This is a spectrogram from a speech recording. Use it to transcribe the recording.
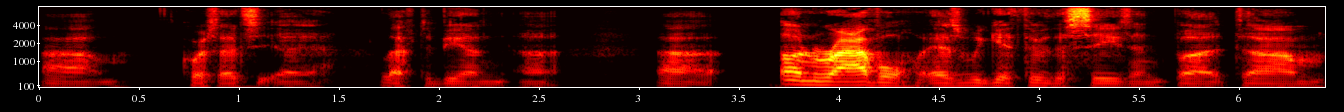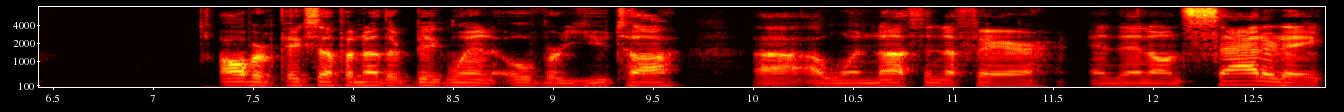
um, of course, that's uh, left to be un, uh, uh, unravel as we get through the season. But um, Auburn picks up another big win over Utah, uh, a one nothing affair, and then on Saturday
